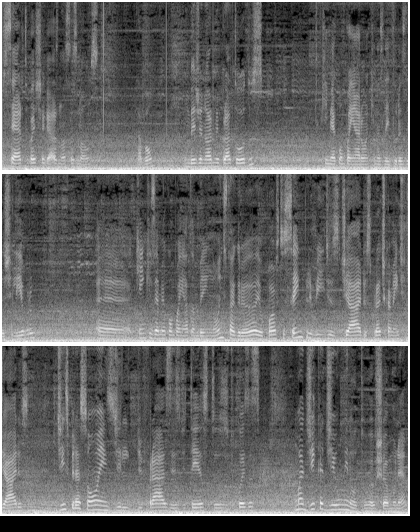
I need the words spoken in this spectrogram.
certo vai chegar às nossas mãos, tá bom? Um beijo enorme para todos que me acompanharam aqui nas leituras deste livro. É, quem quiser me acompanhar também no Instagram, eu posto sempre vídeos diários, praticamente diários, de inspirações, de, de frases, de textos, de coisas. Uma dica de um minuto, eu chamo, né?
